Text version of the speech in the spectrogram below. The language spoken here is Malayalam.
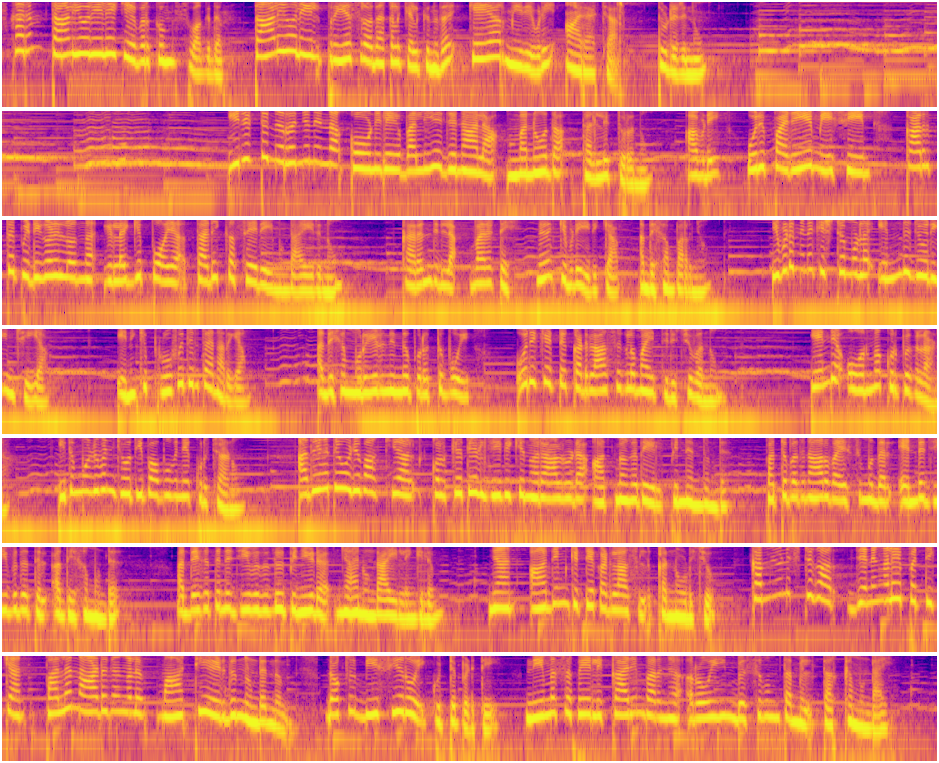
നമസ്കാരം. താളിയോലയിലേക്ക് ഏവർക്കും സ്വാഗതം. താളിയോലയിൽ പ്രിയ ശ്രോതാക്കൾ കേൾക്കുന്നത് കെ ആർ മീരയുടെ ആരാച്ചാർ. തുടരുന്നു. ഇരുട്ട് നിറഞ്ഞു നിന്ന കോണിലെ വലിയ ജനാല മനോദ തള്ളിത്തുറന്നു അവിടെ ഒരു പഴയ മേശയും കറുത്ത പിടികളിലൊന്ന് ഇളകിപ്പോയ തടിക്കസേരയും ഉണ്ടായിരുന്നു. കരണ്ടില്ല വരട്ടെ നിനക്കിവിടെ ഇരിക്കാം അദ്ദേഹം പറഞ്ഞു. ഇവിടെ നിനക്കിഷ്ടമുള്ള എന്ത് ജോലിയും ചെയ്യാം. എനിക്ക് പ്രൂഫ് തിരുത്താൻ അറിയാം അദ്ദേഹം മുറിയിൽ നിന്ന് പുറത്തുപോയി ഒരു കെട്ട് കടലാസുകളുമായി തിരിച്ചു വന്നു. എന്റെ ഓർമ്മക്കുറിപ്പുകളാണ്. ഇത് മുഴുവൻ ജ്യോതി ബാബുവിനെ കുറിച്ചാണോ? അദ്ദേഹത്തെ ഒഴിവാക്കിയാൽ കൊൽക്കത്തയിൽ ജീവിക്കുന്ന ഒരാളുടെ ആത്മകഥയിൽ പിന്നെന്തുണ്ട്? പത്ത് പതിനാറ് വയസ്സ് മുതൽ എന്റെ ജീവിതത്തിൽ അദ്ദേഹമുണ്ട്. അദ്ദേഹത്തിന്റെ ജീവിതത്തിൽ പിന്നീട് ഞാൻ ഉണ്ടായില്ലെങ്കിലും ഞാൻ ആദ്യം കിട്ടിയ കടലാസിൽ കണ്ണോടിച്ചു. കമ്മ്യൂണിസ്റ്റുകാർ ജനങ്ങളെ പറ്റിക്കാൻ പല നാടകങ്ങളും മാറ്റി എഴുതുന്നുണ്ടെന്നും ഡോക്ടർ ബി സി റോയ് കുറ്റപ്പെടുത്തി. നിയമസഭയിൽ ഇക്കാര്യം പറഞ്ഞ് റോയിയും ബസുവും തമ്മിൽ തർക്കമുണ്ടായി.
